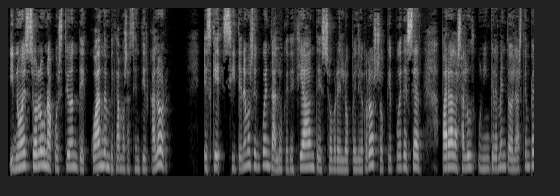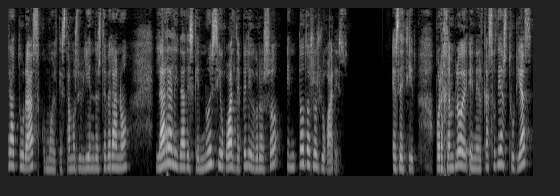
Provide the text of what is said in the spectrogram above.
Y no es solo una cuestión de cuándo empezamos a sentir calor. Es que si tenemos en cuenta lo que decía antes sobre lo peligroso que puede ser para la salud un incremento de las temperaturas, como el que estamos viviendo este verano, la realidad es que no es igual de peligroso en todos los lugares. Es decir, por ejemplo, en el caso de Asturias,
